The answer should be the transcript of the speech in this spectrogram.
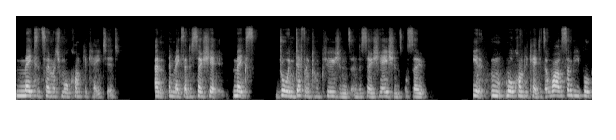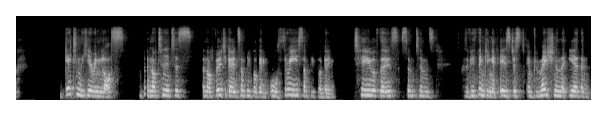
makes it so much more complicated and, and makes that associate makes drawing different conclusions and associations also you know m- more complicated so while some people getting the hearing loss but not tinnitus and vertigo. And some people are getting all three, some people are getting two of those symptoms. Because if you're thinking it is just inflammation in the ear, then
